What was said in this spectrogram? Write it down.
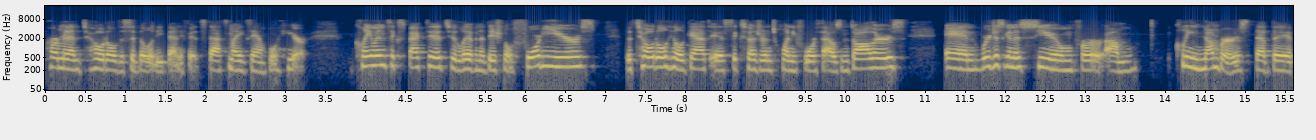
permanent total disability benefits. That's my example here. The claimant's expected to live an additional 40 years. The total he'll get is $624,000. And we're just going to assume for um, clean numbers that the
